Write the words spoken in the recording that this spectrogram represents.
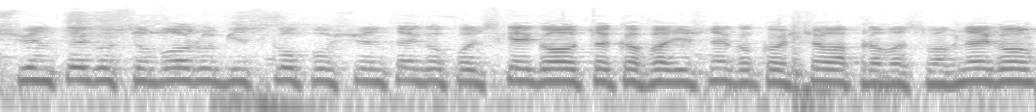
Świętego Soboru Biskupów Świętego Polskiego Autokefalicznego Kościoła Prawosławnego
